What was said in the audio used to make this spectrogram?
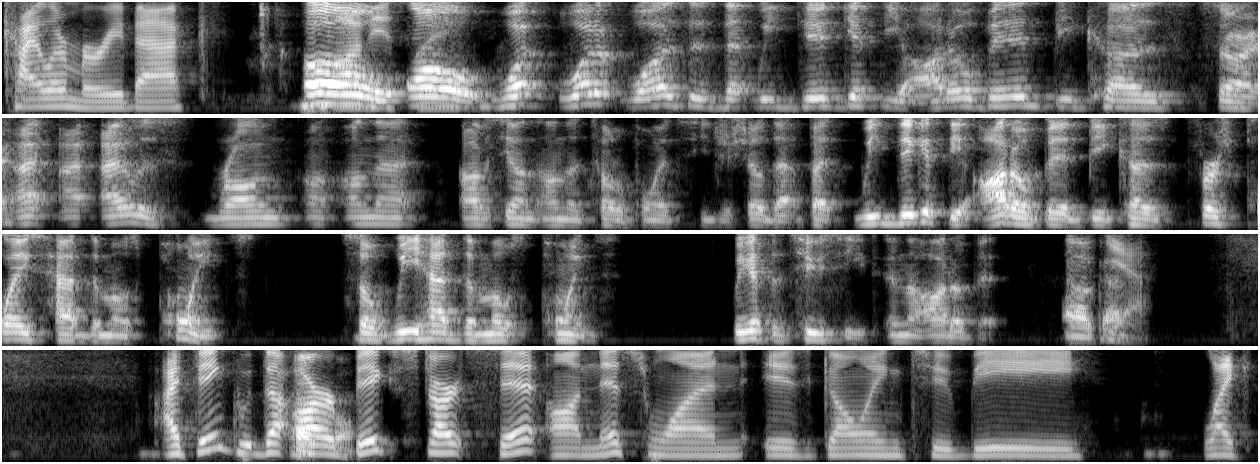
Kyler Murray back. Oh, obviously. oh, what what it was is that we did get the auto bid because sorry, I I, I was wrong on, on that. Obviously, on, on the total points, you just showed that, but we did get the auto bid because first place had the most points, so we had the most points. We got the two seat in the auto bid. Okay. Yeah. I think the Oh, our cool. big start sit on this one is going to be like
